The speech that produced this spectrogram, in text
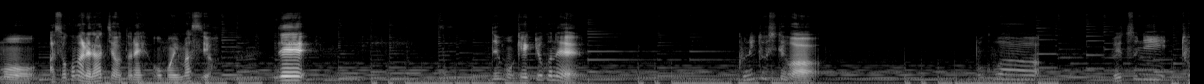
もう、あそこまでなっちゃうとね、思いますよ。で、でも結局ね、国としては、僕は別に投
